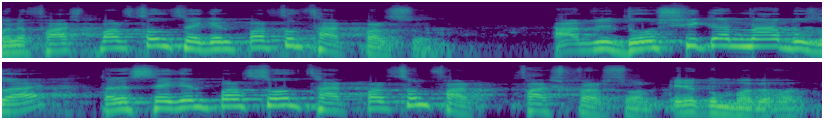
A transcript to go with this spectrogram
মানে first person second person third person আর যদি দোষ স্বীকার না বোঝায়, তাহলে second person third person first person এরকমভাবে হবে।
